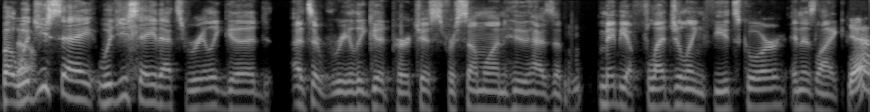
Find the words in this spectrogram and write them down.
but so. would you say would you say that's really good it's a really good purchase for someone who has a mm-hmm. maybe a fledgling feud score and is like yeah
